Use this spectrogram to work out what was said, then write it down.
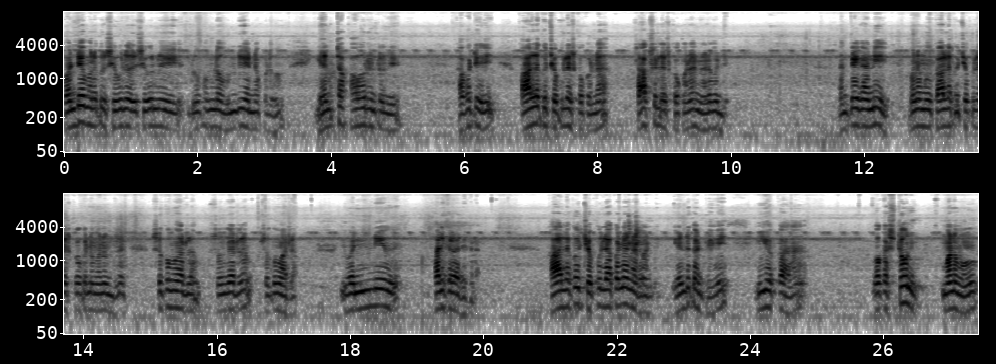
కొండే మనకు శివుడు శివుని రూపంలో ఉంది అన్నప్పుడు ఎంత పవర్ ఉంటుంది. కాబట్టి కాళ్ళకు చెప్పులు వేసుకోకుండా సాక్షులు వేసుకోకుండా నడవండి. అంతేగాని మనము కాళ్ళకు చెప్పులు వేసుకోకుండా మనం సుకుమారులం సుందరులం సుకుమారులం. ఇవన్నీ పనికిరాదు ఇక్కడ. కాళ్ళకు చెప్పులు లేకుండా నడవండి. ఎందుకంటే ఈ యొక్క ఒక స్టోన్ మనము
